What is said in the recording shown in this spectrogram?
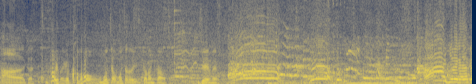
あーなんか。なんかこのおもちゃおもちゃの時かなんかゲーム。ああ夢がなんか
